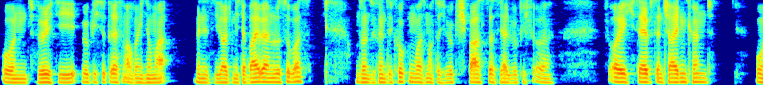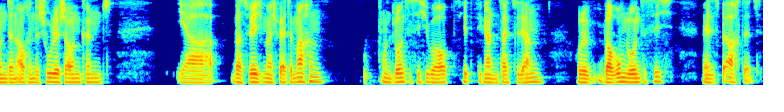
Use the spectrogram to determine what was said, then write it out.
und würde ich die wirklich so treffen, auch wenn ich nochmal, wenn jetzt die Leute nicht dabei wären oder sowas. Und sonst könnt ihr gucken, was macht euch wirklich Spaß, dass ihr halt wirklich für, für euch selbst entscheiden könnt und dann auch in der Schule schauen könnt, ja, was will ich mal später machen und lohnt es sich überhaupt, jetzt den ganzen Tag zu lernen oder warum lohnt es sich, wenn ihr es beachtet.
